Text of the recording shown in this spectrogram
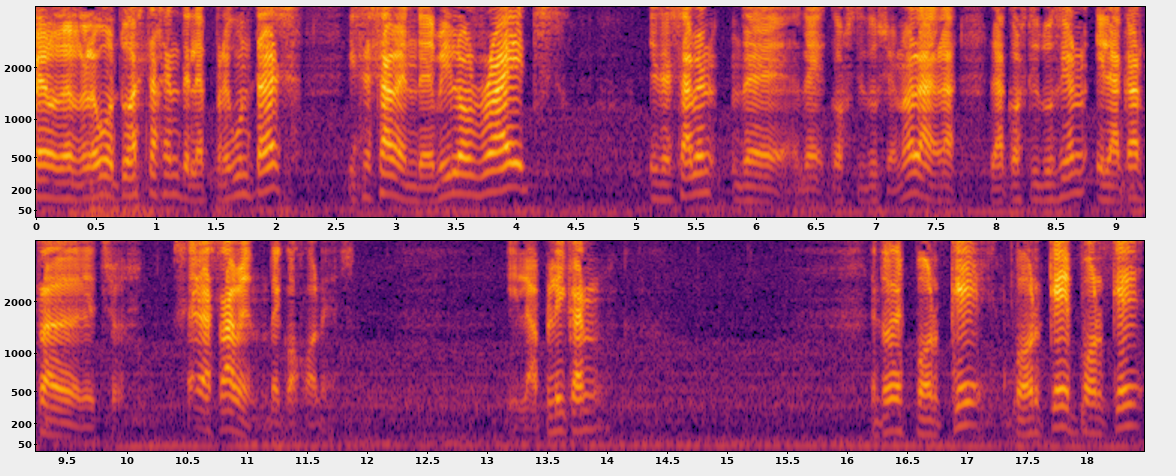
Pero desde luego tú a esta gente les preguntas y se saben de Bill of Rights y se saben de, Constitución, ¿no? La, la, Constitución y la Carta de Derechos. Se la saben de cojones. Y la aplican. Entonces, ¿por qué, por qué, por qué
